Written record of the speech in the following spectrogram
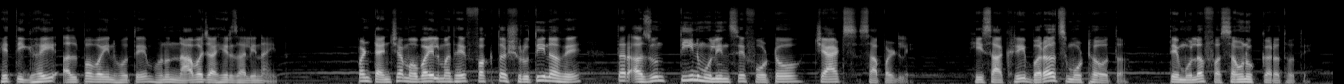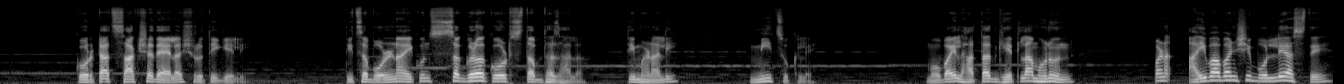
हे तिघही अल्पवयीन होते म्हणून नावं जाहीर झाली नाहीत. पण त्यांच्या मोबाईलमध्ये फक्त श्रुती नव्हे तर अजून तीन मुलींचे फोटो चॅट्स सापडले. ही साखरी बरंच मोठं होतं. ते मुलं फसवणूक करत होते. कोर्टात साक्ष द्यायला श्रुती गेली. तिचं बोलणं ऐकून सगळं कोर्ट स्तब्ध झालं. ती म्हणाली मी चुकले. मोबाईल हातात घेतला म्हणून पण आईबाबांशी बोलले असते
